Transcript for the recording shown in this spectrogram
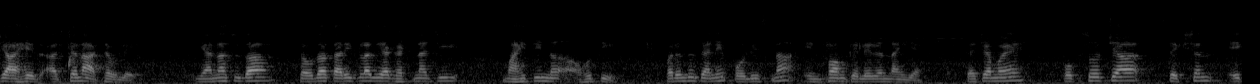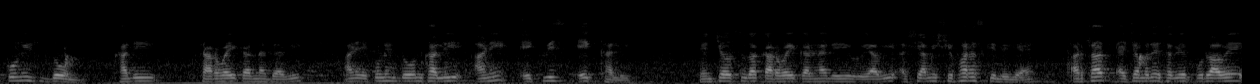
जे आहेत अर्चना आठवले यांना सुद्धा चौदा तारीखलाच या घटनाची माहिती न होती. परंतु त्यांनी पोलिसना इन्फॉर्म केलेलं नाही आहे त्याच्यामुळे पोक्सोच्या सेक्शन एकोणीस दोन खाली कारवाई करण्यात यावी आणि एकोणीस दोन खाली आणि एकवीस एक खाली यांच्यावर सुद्धा कारवाई करण्यात येऊ- यावी अशी आम्ही शिफारस केलेली आहे. अर्थात याच्यामध्ये सगळे पुरावे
